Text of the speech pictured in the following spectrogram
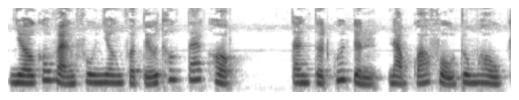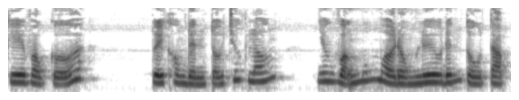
Nhờ có vạn phu nhân và tiểu thất tác hợp, Tăng tịch quyết định nạp quả phụ trung hầu kia vào cửa. Tuy không định tổ chức lớn, nhưng vẫn muốn mời đồng liêu đến tụ tập.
